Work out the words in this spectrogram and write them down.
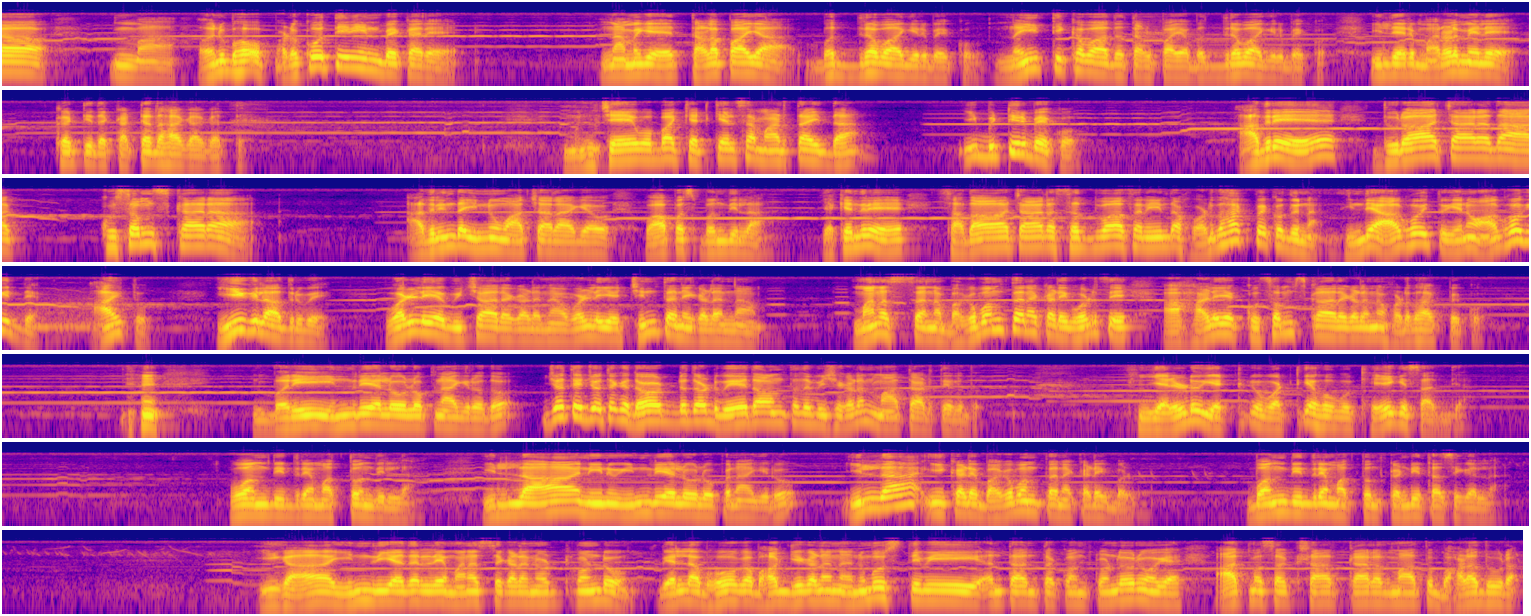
ಅನುಭವ ಪಡ್ಕೋತೀನಿ ಅನ್ಬೇಕಾದ್ರೆ ನಮಗೆ ತಳಪಾಯ ಭದ್ರವಾಗಿರಬೇಕು, ನೈತಿಕವಾದ ತಳಪಾಯ ಭದ್ರವಾಗಿರಬೇಕು. ಇಲ್ಲದೇ ಮರಳ ಮೇಲೆ ಕಟ್ಟಿದ ಕಟ್ಟದ ಹಾಗಾಗತ್ತೆ. ಮುಂಚೆ ಒಬ್ಬ ಕೆಟ್ಟ ಕೆಲಸ ಮಾಡ್ತಾ ಇದ್ದ ಈಗ ಬಿಟ್ಟಿರಬೇಕು. ಆದರೆ ದುರಾಚಾರದ ಕುಸಂಸ್ಕಾರ ಅದರಿಂದ ಇನ್ನೂ ಆಚಾರ ಆಗಿ ವಾಪಸ್ ಬಂದಿಲ್ಲ. ಯಾಕೆಂದರೆ ಸದಾಚಾರ ಸದ್ವಾಸನೆಯಿಂದ ಹೊಡೆದು ಹಾಕಬೇಕು ಅದನ್ನು. ಹಿಂದೆ ಆಗೋಯ್ತು, ಏನೋ ಆಗೋಗಿದ್ದೆ. ಆಯಿತು. ಈಗಲಾದ್ರೂ ಒಳ್ಳೆಯ ವಿಚಾರಗಳನ್ನು, ಒಳ್ಳೆಯ ಚಿಂತನೆಗಳನ್ನು ಮನಸ್ಸನ್ನು ಭಗವಂತನ ಕಡೆಗೆ ಹೊಡೆಸಿ ಆ ಹಳೆಯ ಕುಸಂಸ್ಕಾರಗಳನ್ನು ಹೊಡೆದು ಹಾಕಬೇಕು. ಬರೀ ಇಂದ್ರಿಯ ಲೋಲೋಪನಾಗಿರೋದು, ಜೊತೆ ಜೊತೆಗೆ ದೊಡ್ಡ ದೊಡ್ಡ ವೇದಾಂತದ ವಿಷಯಗಳನ್ನು ಮಾತಾಡ್ತಿರೋದು. ಎರಡು ಎಟ್ಟಿಗೆ ಒಟ್ಟಿಗೆ ಹೋಗೋಕ್ಕೆ ಹೇಗೆ ಸಾಧ್ಯ? ಒಂದಿದ್ರೆ ಮತ್ತೊಂದಿಲ್ಲ. ಇಲ್ಲ, ನೀನು ಇಂದ್ರಿಯ ಲೋಲೋಪನಾಗಿರು ಇಲ್ಲ, ಈ ಕಡೆ ಭಗವಂತನ ಕಡೆಗೆ ಬರು. ಒಂದಿದ್ರೆ ಮತ್ತೊಂದು ಖಂಡಿತ ಸಿಗಲ್ಲ. ಈಗ ಇಂದ್ರಿಯದಲ್ಲೇ ಮನಸ್ಸುಗಳನ್ನು ಉಟ್ಕೊಂಡು ಎಲ್ಲ ಭೋಗ ಭಾಗ್ಯಗಳನ್ನು ಅನುಭವಿಸ್ತೀವಿ ಅಂತ ಅಂತ ಕೊಂಡ್ಕೊಂಡವನು ಆತ್ಮ ಸಾಕ್ಷಾತ್ಕಾರದ ಮಾತು ಬಹಳ ದೂರ.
